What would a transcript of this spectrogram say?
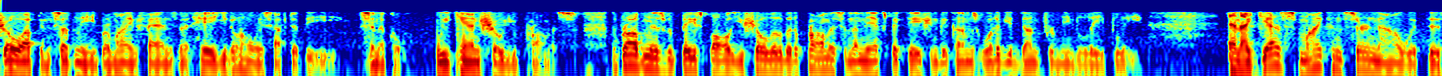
show up and suddenly remind fans that hey, you don't always have to be cynical. We can show you promise. The problem is with baseball, you show a little bit of promise, and then the expectation becomes, what have you done for me lately? And I guess my concern now with this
